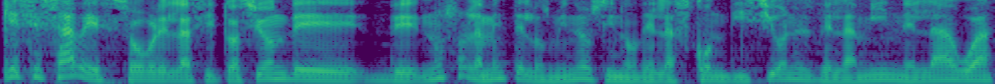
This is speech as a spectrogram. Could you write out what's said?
¿Qué se sabe sobre la situación de, de no solamente los mineros, sino de las condiciones de la mina, el agua?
